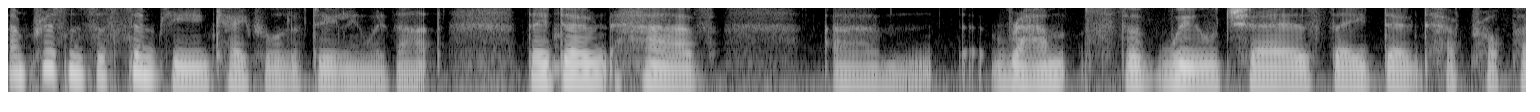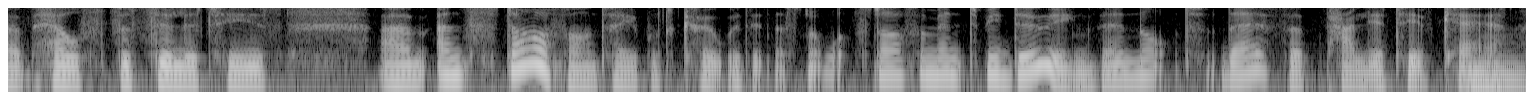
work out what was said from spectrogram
And prisons are simply incapable of dealing with that. They don't have um, ramps for wheelchairs, they don't have proper health facilities, um, and staff aren't able to cope with it. That's not what staff are meant to be doing. They're not there for palliative care. Mm.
